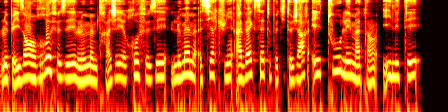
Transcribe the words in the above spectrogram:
le paysan refaisait le même trajet, refaisait le même circuit avec cette petite jarre et tous les matins, il était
